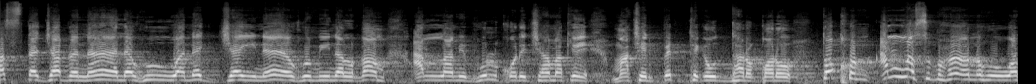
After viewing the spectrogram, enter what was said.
ফাস্তাজাবনা লাহু ওয়া আল্লাহ, আমি ভুল করেছি, আমাকে মাছের পেট থেকে উদ্ধার করো। তখন আল্লাহ সুবহানাহু ওয়া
